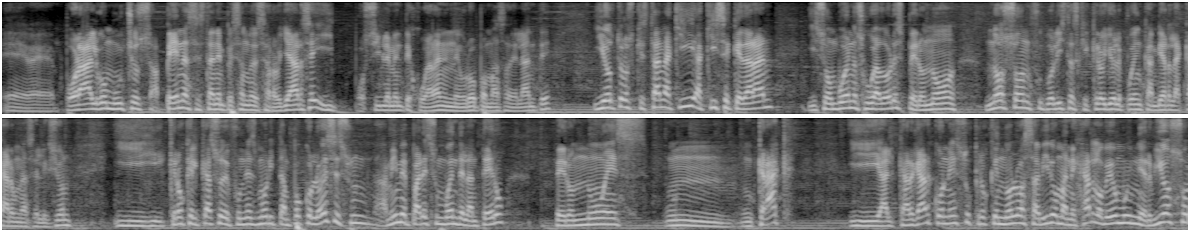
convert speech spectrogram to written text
Eh, por algo muchos apenas están empezando a desarrollarse y posiblemente jugarán en Europa más adelante. Y otros que están aquí, aquí se quedarán y son buenos jugadores, pero no, no son futbolistas que creo yo le pueden cambiar la cara a una selección. Y creo que el caso de Funes Mori tampoco lo es. es un, a mí me parece un buen delantero, pero no es un, crack. Y al cargar con eso, creo que no lo ha sabido manejar. Lo veo muy nervioso.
